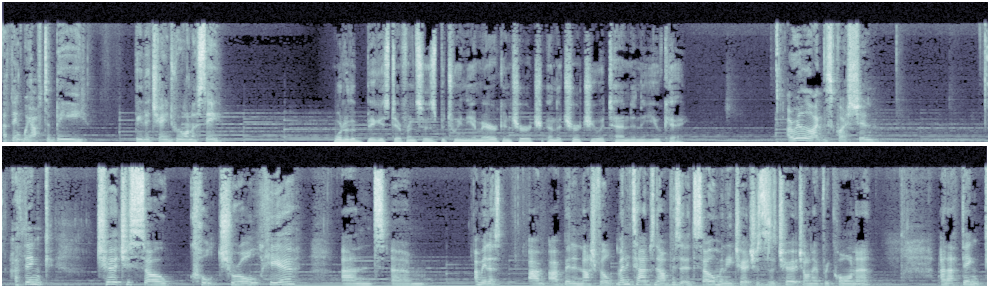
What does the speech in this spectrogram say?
I think we have to be be the change we want to see. What are the biggest differences between the American church and the church you attend in the UK? I really like this question. I think church is so cultural here, and um, I mean, i have been in Nashville many times now. I've visited so many churches. There's a church on every corner, and I think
